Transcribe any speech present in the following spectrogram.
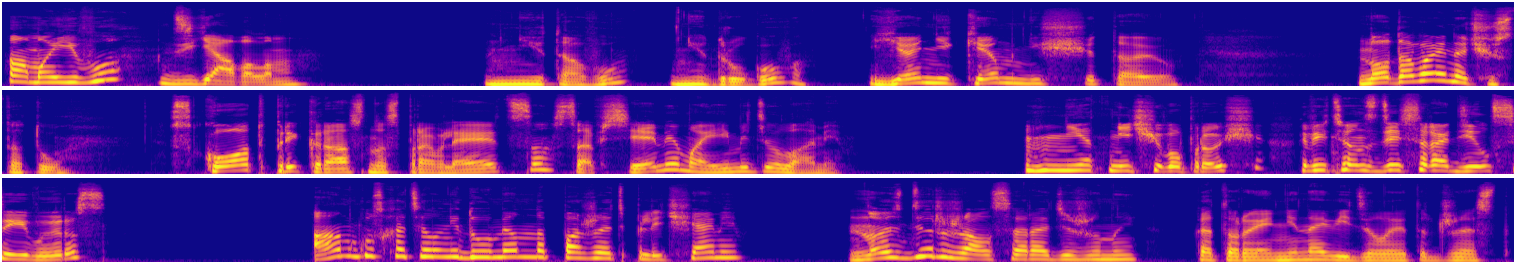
а моего — дьяволом. Ни того, ни другого я никем не считаю. Но давай на чистоту. Скотт прекрасно справляется со всеми моими делами. Нет ничего проще, ведь он здесь родился и вырос. Ангус хотел недоуменно пожать плечами, но сдержался ради жены, которая ненавидела этот жест.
